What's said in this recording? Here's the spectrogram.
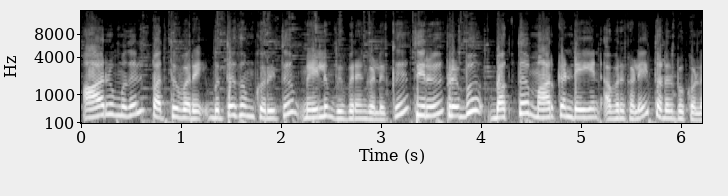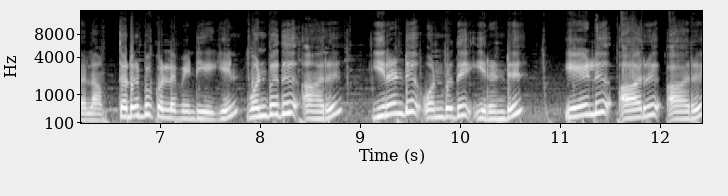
ஆறு முதல் பத்து வரை புத்தகம் குறித்து மேலும் விவரங்களுக்கு திரு பிரபு பக்த மார்க்கண்டேயன் அவர்களை தொடர்பு கொள்ளலாம். தொடர்பு கொள்ள வேண்டிய எண் ஒன்பது ஆறு இரண்டு ஒன்பது இரண்டு ஏழு ஆறு ஆறு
